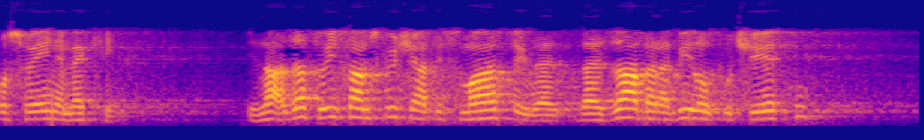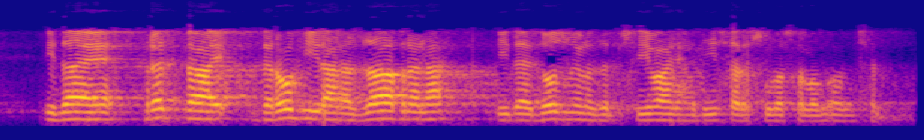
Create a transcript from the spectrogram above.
osvojenja Mekke. I na, zato islamski učenjati smatraju da, je, da je zabrana bila u početku i da je pred taj derogirana zabrana i da je dozvoljeno zapisivanje hadisa Rasula sallallahu alaihi sallam.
